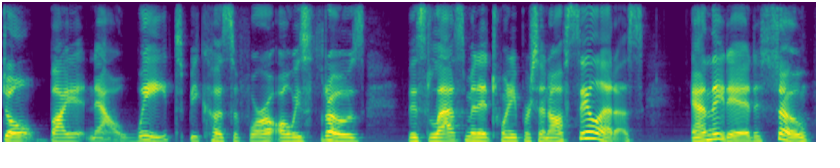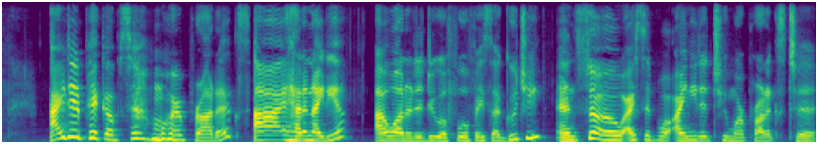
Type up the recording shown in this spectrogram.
don't buy it now. Wait because Sephora always throws this last minute 20% off sale at us. And they did. So I did pick up some more products. I had an idea. I wanted to do a full face of Gucci. And so I said, well, I needed two more products to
